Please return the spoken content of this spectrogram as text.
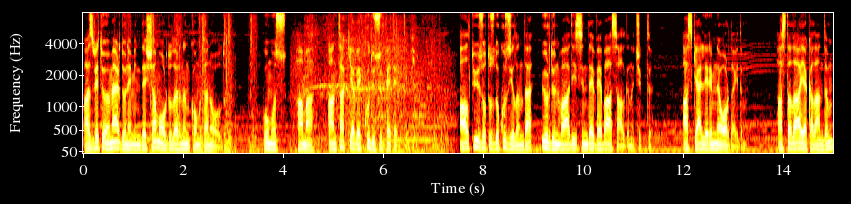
Hazreti Ömer döneminde Şam ordularının komutanı oldum. Humus, Hama, Antakya ve Kudüs'ü fethettik. 639 yılında Ürdün Vadisi'nde veba salgını çıktı. Askerlerimle oradaydım. Hastalığa yakalandım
